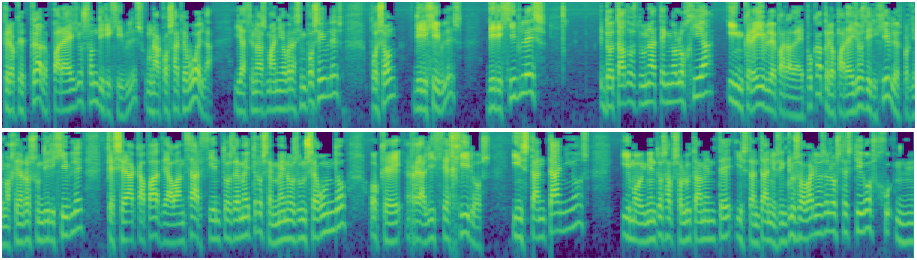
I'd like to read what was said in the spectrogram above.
pero que claro, para ellos son dirigibles. Una cosa que vuela y hace unas maniobras imposibles, pues son dirigibles. Dirigibles dotados de una tecnología increíble para la época, pero para ellos dirigibles, porque imaginaros un dirigible que sea capaz de avanzar cientos de metros en menos de un segundo o que realice giros instantáneos y movimientos absolutamente instantáneos. Incluso varios de los testigos mm,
